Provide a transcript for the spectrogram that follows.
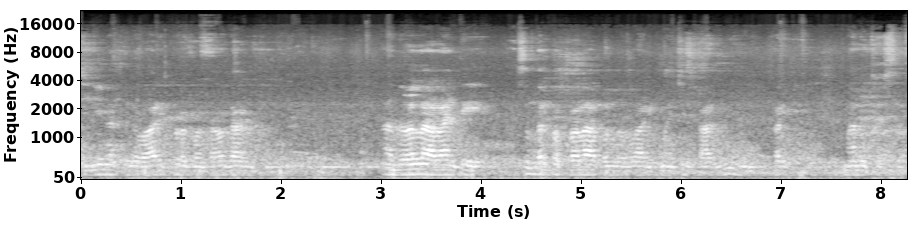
తెలియనట్టుగా వారికి కూడా కొంత అవగాహన ఉంటుంది. అందువల్ల అలాంటి సందర్భ ప్రలాపంలో వారికి మంచిది కాదని మనం చేస్తాం.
